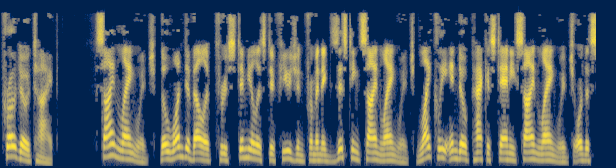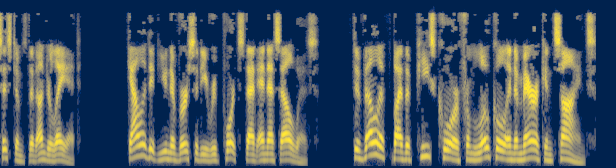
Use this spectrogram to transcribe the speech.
prototype sign language, though one developed through stimulus diffusion from an existing sign language, likely Indo-Pakistani Sign Language or the systems that underlay it. Gallaudet University reports that NSL was Developed by the Peace Corps from local and American signs.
